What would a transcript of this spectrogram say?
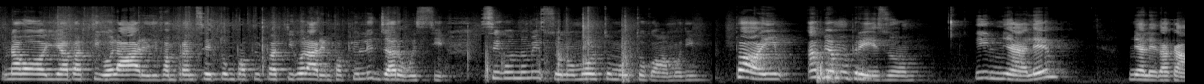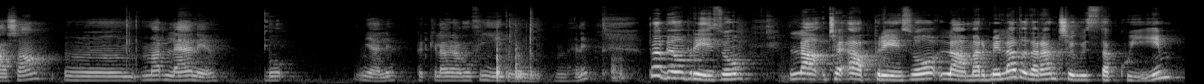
una voglia particolare di fare un pranzetto un po' più particolare, un po' più leggero, questi secondo me sono molto molto comodi. Poi abbiamo preso il miele, miele da casa, eh, Marlene, boh, miele, perché l'avevamo finito, quindi bene. Poi abbiamo preso, la, cioè ha preso la marmellata d'arance questa qui,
